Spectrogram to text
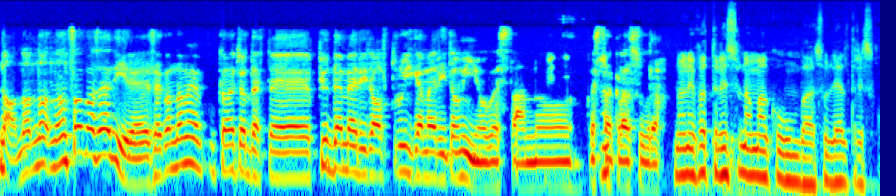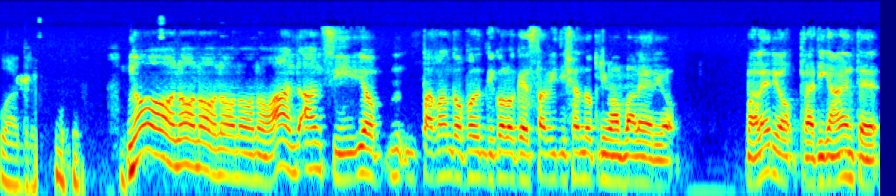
no, no, no, non so cosa dire secondo me come ti ho detto è più demerito altrui che merito mio quest'anno questa clausura non hai fatto nessuna macumba sulle altre squadre No, no, no, no, no, no. anzi, io parlando di quello che stavi dicendo prima a Valerio, Valerio praticamente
